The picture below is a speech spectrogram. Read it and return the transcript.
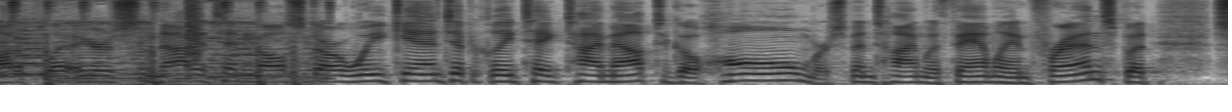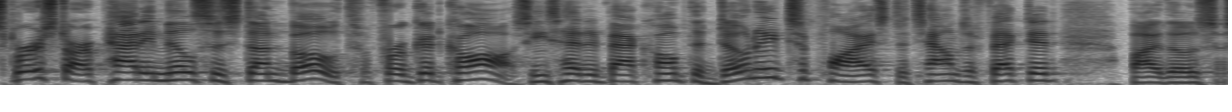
Lot of players not attending All Star Weekend typically take time out to go home or spend time with family and friends. But Spurs star Patty Mills has done both for a good cause. He's headed back home to donate supplies to towns affected by those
